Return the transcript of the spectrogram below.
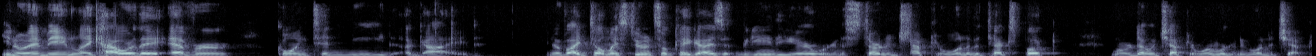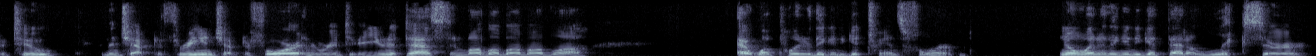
You know what I mean? Like, how are they ever going to need a guide? You know, if I tell my students, okay, guys, at the beginning of the year, we're going to start in chapter one of the textbook. When we're done with chapter one, we're going to go into chapter two and then chapter three and chapter four, and then we're going to take a unit test and blah, blah, blah, blah, blah. At what point are they going to get transformed? You know, when are they going to get that elixir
